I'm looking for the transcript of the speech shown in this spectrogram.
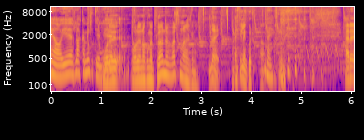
Já, ég hlakka mikið til. Voruð Ég, voruð þið nokkuð með plönum verslumarhelgina? Nei. Ekki lengur. nei, Herri,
